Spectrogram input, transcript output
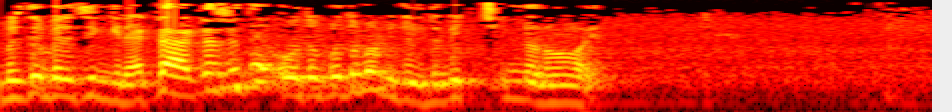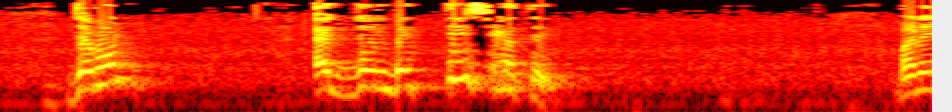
বুঝতে পেরেছেন কিনা? একটা আরেকটার সাথে ওতপ্রোতভাবে জড়িত, বিচ্ছিন্ন নয়। যেমন একজন ব্যক্তির সাথে মানে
